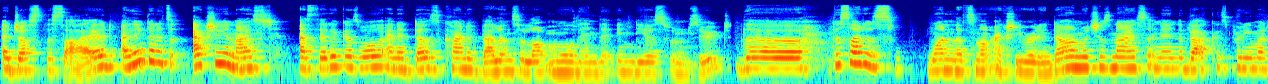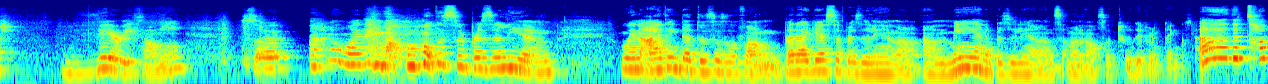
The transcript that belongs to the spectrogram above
adjust the side. I think that it's actually a nice aesthetic as well and it does kind of balance a lot more than the Indiyah swimsuit. The This side is one that's not actually rolling down which is nice and then the back is pretty much very thongy. So I don't know why they call this a Brazilian when I think that this is a thong, but I guess a Brazilian on, on me and a Brazilian on someone else are two different things. Ah, uh, the top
